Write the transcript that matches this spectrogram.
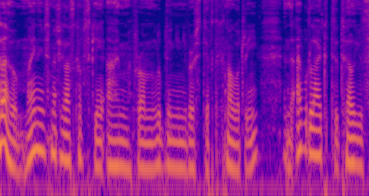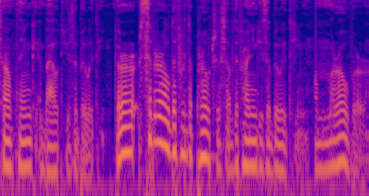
Hello, my name is Maciej Laskowski. I'm from Lublin University of Technology and I would like to tell you something about usability. There are several different approaches of defining usability. Um, moreover,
